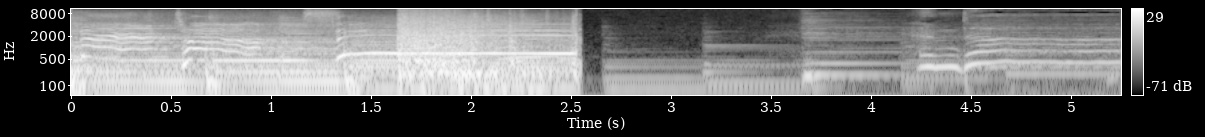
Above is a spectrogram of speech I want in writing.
fantasy. And I.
